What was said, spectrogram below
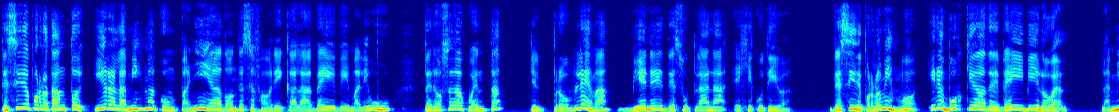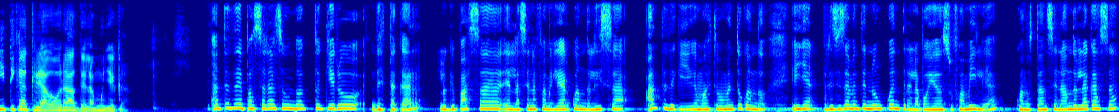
Decide por lo tanto ir a la misma compañía donde se fabrica la Baby Malibu, pero se da cuenta que el problema viene de su plana ejecutiva. Decide por lo mismo ir en búsqueda de Baby Lovell, la mítica creadora de la muñeca. Antes de pasar al segundo acto, quiero destacar lo que pasa en la cena familiar cuando Lisa antes de que lleguemos a este momento, cuando ella precisamente no encuentra el apoyo de su familia, cuando están cenando en la casa,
